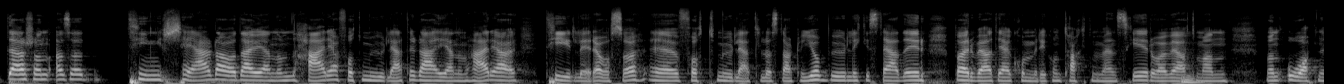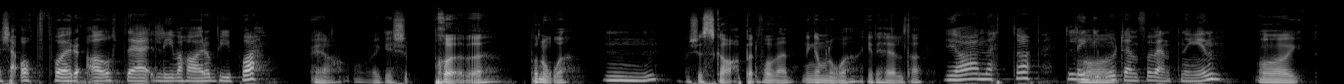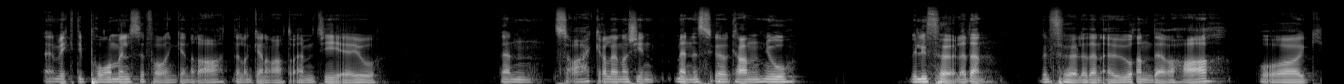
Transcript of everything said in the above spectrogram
Det er sånn, altså ting skjer, da, og det er jo gjennom her jeg har fått muligheter. Det er gjennom her jeg har tidligere også eh, fått mulighet til å starte å jobbe ulike steder, bare ved at jeg kommer i kontakt med mennesker, og ved at man, man åpner seg opp for alt det livet har å by på. Ja, og jeg ikke prøver på noe. Mm. Jeg må ikke skape en forventning om noe i det hele tatt. Ja, nettopp. Legge Og- bort den forventningen. Og en viktig påminnelse for en generat, eller generator MG er jo den sakrale energien. Mennesker kan jo Vil jo føle den. Vil føle den auraen dere har. Og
